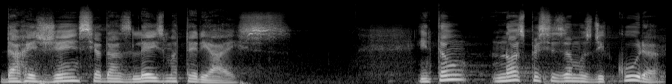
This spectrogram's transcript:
da regência das leis materiais. Então, nós precisamos de cura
